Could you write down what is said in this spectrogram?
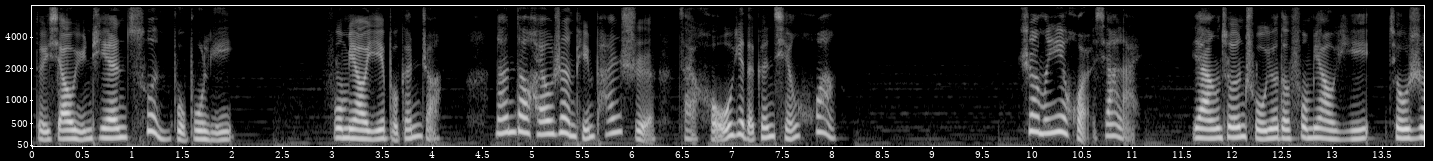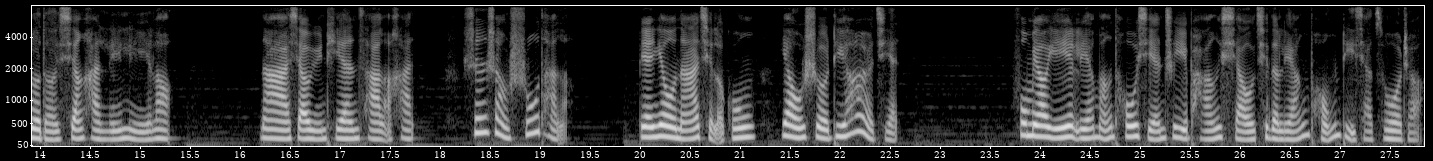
对萧云天寸步不离。傅妙仪不跟着，难道还要任凭潘氏在侯爷的跟前晃？这么一会儿下来。养尊处优的傅妙仪就热得香汗淋漓了，那萧云天擦了汗，身上舒坦了，便又拿起了弓要射第二箭。傅妙仪连忙偷闲至一旁小憩的凉棚底下坐着。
